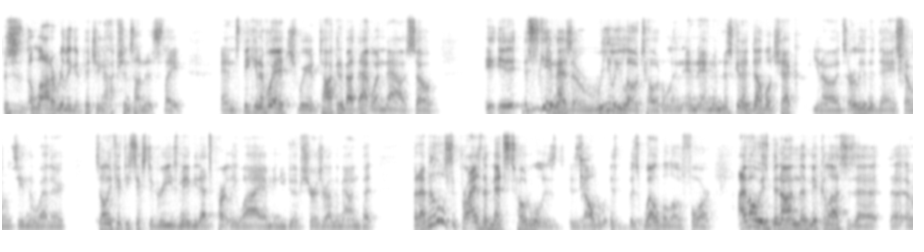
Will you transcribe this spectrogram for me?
there's just a lot of really good pitching options on this slate. And speaking of which, we're talking about that one now. So it, it, this game has a really low total, and and and I'm just going to double check. You know, it's early in the day, so we're seeing the weather. It's only 56 degrees. Maybe that's partly why. I mean, you do have Scherzer on the mound, but but I'm a little surprised the Mets total is is is, is well below four. I've always been on the Mikolas as a, a,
